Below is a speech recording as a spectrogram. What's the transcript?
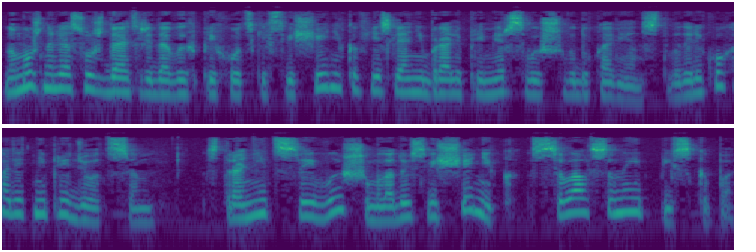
Но можно ли осуждать рядовых приходских священников, если они брали пример с высшего духовенства? Далеко ходить не придется. Страницей выше молодой священник ссылался на епископа,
